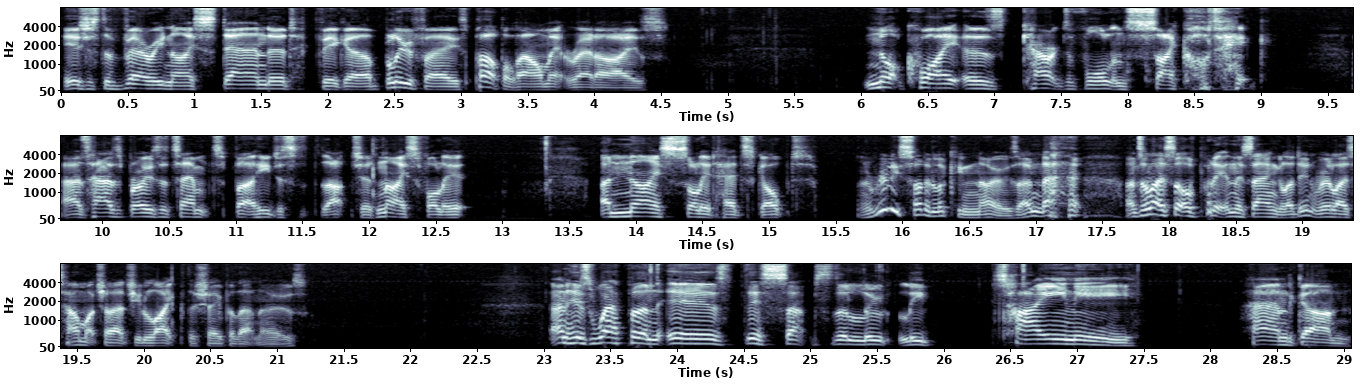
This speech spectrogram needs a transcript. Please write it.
Here's just a very nice standard figure, blue face, purple helmet, red eyes. Not quite as characterful and psychotic as Hasbro's attempt, but he just such a nice solid, a nice solid head sculpt. A really solid looking nose. Until I sort of put it in this angle, I didn't realise how much I actually like the shape of that nose. And his weapon is this absolutely tiny handgun.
